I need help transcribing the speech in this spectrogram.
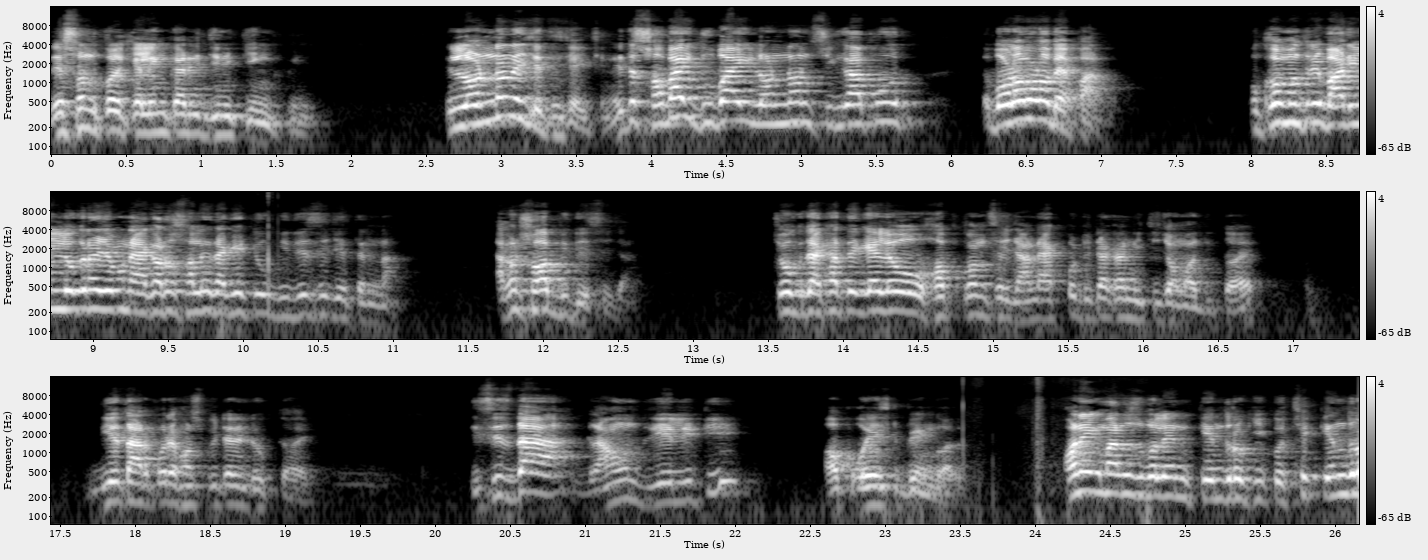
রেশন করে কেলেঙ্কারির যিনি কিং কুইন লন্ডনে যেতে চাইছেন। এতে সবাই দুবাই, লন্ডন, সিঙ্গাপুর, বড় বড় ব্যাপার। মুখ্যমন্ত্রী বাড়ির লোকেরা যেমন এগারো সালের আগে কেউ বিদেশে যেতেন না, এখন সব বিদেশে যান। চোখ দেখাতে গেলেও হপকনসে যান, এক কোটি টাকা নিচে জমা দিতে হয়, দিয়ে তারপরে হসপিটালে ঢুকতে হয়। This is the ground reality of West Bengal অনেক মানুষ বলেন, কেন্দ্র কি করছে? কেন্দ্র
